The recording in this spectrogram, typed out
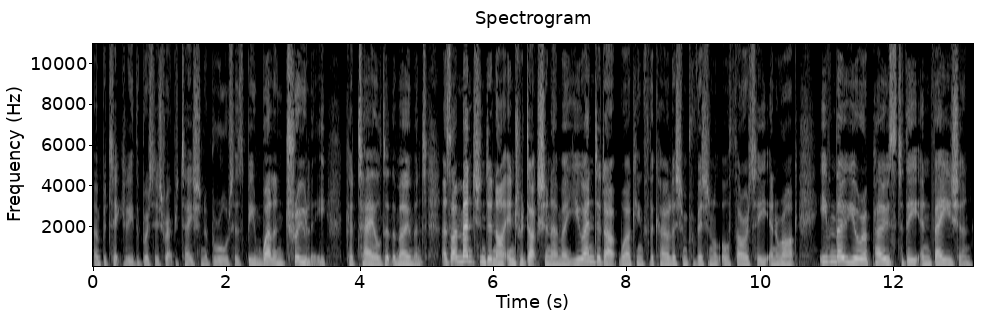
and particularly the British reputation abroad, has been well and truly curtailed at the moment. As I mentioned in our introduction, Emma, you ended up working for the Coalition Provisional Authority in Iraq, even though you were opposed to the invasion,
